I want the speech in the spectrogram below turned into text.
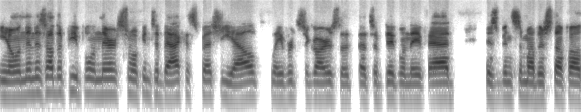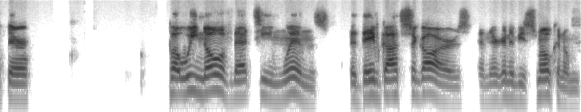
You know, and then there's other people in there smoking Tabak Especial flavored cigars. That, that's a big one they've had. There's been some other stuff out there. But we know if that team wins, that they've got cigars and they're going to be smoking them.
